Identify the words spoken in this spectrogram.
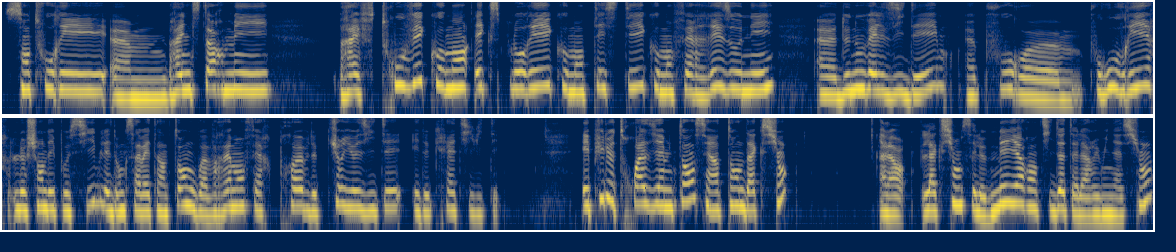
s'entourer, euh, brainstormer, bref, trouver comment explorer, comment tester, comment faire résonner euh, de nouvelles idées euh, pour, pour ouvrir le champ des possibles. Et donc ça va être un temps où on va vraiment faire preuve de curiosité et de créativité. Et puis le troisième temps, c'est un temps d'action alors, l'action, c'est le meilleur antidote à la rumination,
